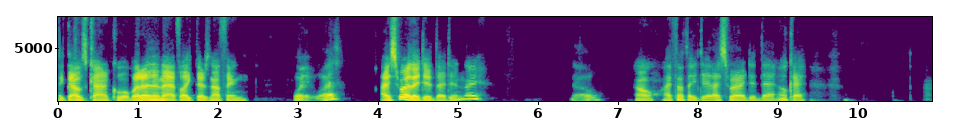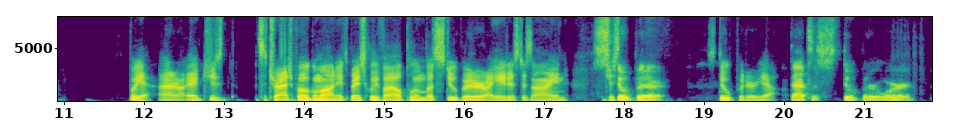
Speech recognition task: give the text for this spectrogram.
Like that was kind of cool. But other than that, like there's nothing. Wait, what? I swear they did that, didn't they? No. Oh, I thought they did. I swear I did that. Okay. But yeah, I don't know. It just It's a trash Pokemon. It's basically Vileplume, but stupider. I hate his design. Just- Stupider. Stupider, yeah. That's a stupider word.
